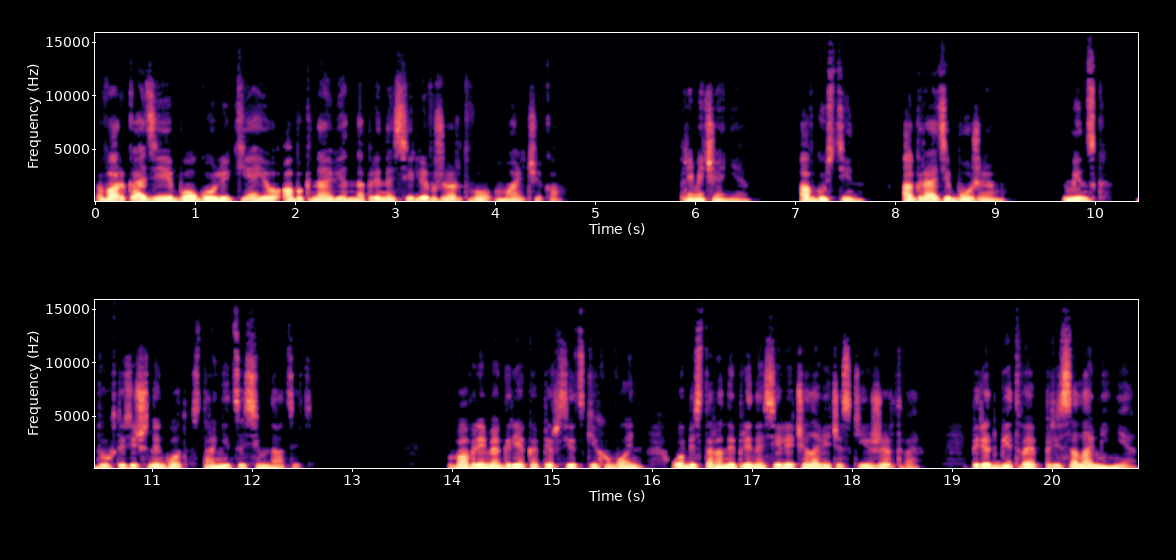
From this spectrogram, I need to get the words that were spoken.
В Аркадии богу Ликею обыкновенно приносили в жертву мальчиков. Примечание. Августин. О граде Божием. Минск, 2000 год, страница 17. Во время греко-персидских войн обе стороны приносили человеческие жертвы. Перед битвой при Саламине,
